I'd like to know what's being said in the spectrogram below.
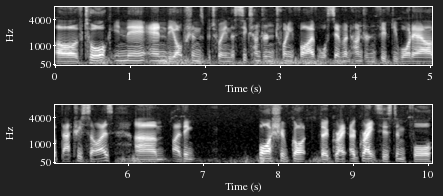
of torque in there and the options between the 625 or 750 watt hour battery size, um, I think Bosch have got the great, a great system for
